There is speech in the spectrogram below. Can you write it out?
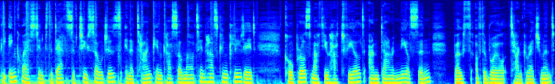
The inquest into the deaths of two soldiers in a tank in Castlemartin has concluded. Corporals Matthew Hatfield and Darren Neilson, both of the Royal Tank Regiment,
